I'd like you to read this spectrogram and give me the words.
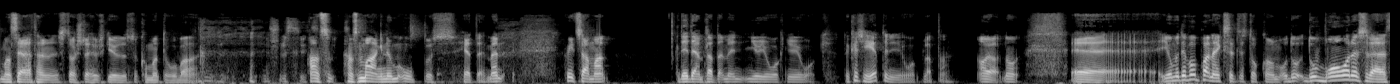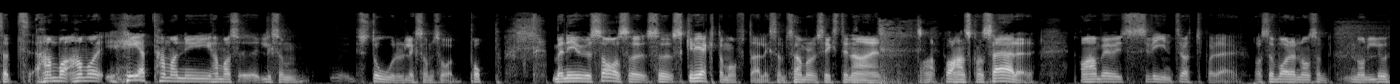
Man säger att han är den största husguden, så kommer jag inte ihåg vad hans, hans magnum opus heter. Men skitsamma. Det är den plattan med New York, New York. Det kanske heter New York-plattan. Ah, ja, no. eh, jo, men det var på Annexet i Stockholm och då, då var det sådär så att han var, han var het, han var ny, han var liksom stor, liksom så, pop. Men i USA så, så skrek de ofta liksom Summer of 69 på, på hans konserter. Och han blev ju svintrött på det där. Och så var det någon, som, någon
